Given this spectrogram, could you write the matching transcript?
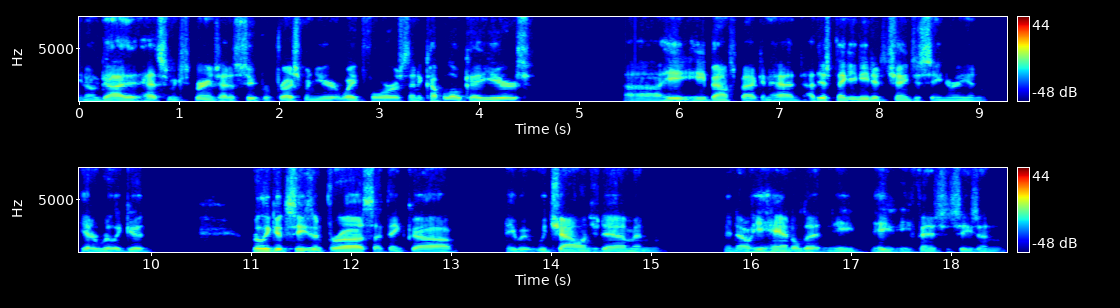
you know, guy that had some experience, had a super freshman year at Wake Forest, and a couple okay years. Uh, he he bounced back and had. I just think he needed to change the scenery, and he had a really good, really good season for us. I think uh, he we challenged him, and you know he handled it, and he he he finished the season,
